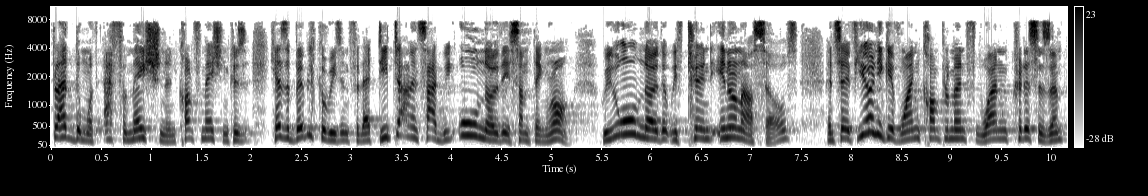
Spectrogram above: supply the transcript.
flood them with affirmation and confirmation. Because here's a biblical reason for that. Deep down inside, we all know there's something wrong. We all know that we've turned in on ourselves. And so if you only give one compliment for one criticism,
